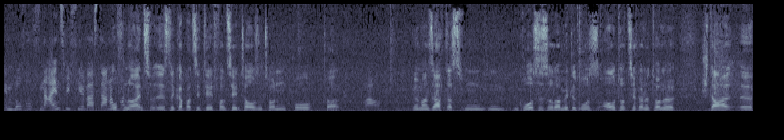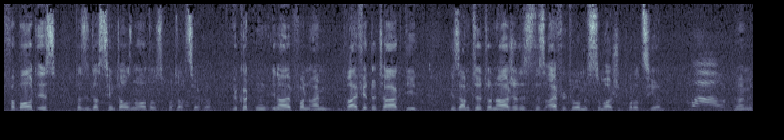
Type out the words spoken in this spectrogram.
Im Hochofen 1, wie viel war es da noch? Ofen 1 ist eine Kapazität von 10.000 Tonnen pro Tag. Wow. Wenn man sagt, dass ein, ein großes oder mittelgroßes Auto circa eine Tonne Stahl äh, verbaut ist, dann sind das 10.000 Autos pro Tag circa. Wir könnten innerhalb von einem Dreivierteltag die gesamte Tonnage des, des Eiffelturmes zum Beispiel produzieren. Wow. Ne, mit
